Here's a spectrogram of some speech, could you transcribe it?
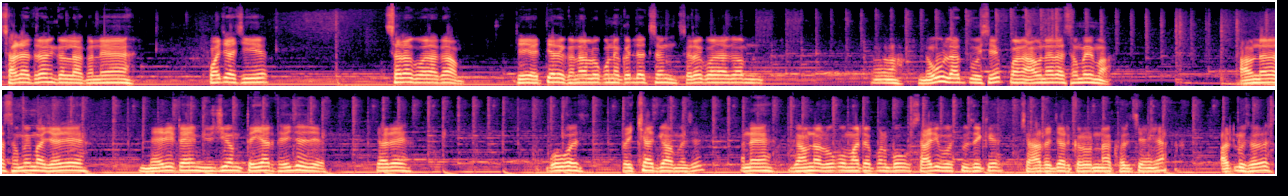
સાડા ત્રણ કલાક અને પહોંચ્યા છીએ સરગવાળા ગામ. જે અત્યારે ઘણા લોકોને કદાચ સરગવાળા ગામ નવું લાગતું હશે, પણ આવનારા સમયમાં આવનારા સમયમાં જ્યારે મેરીટાઈમ મ્યુઝિયમ તૈયાર થઈ જશે, ત્યારે બહુ જ પ્રખ્યાત ગામ હશે. અને ગામના લોકો માટે પણ બહુ સારી વસ્તુ છે કે ચાર હજાર કરોડના ખર્ચે અહીંયા આટલું સરસ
